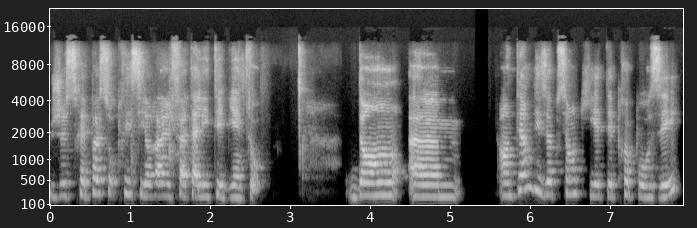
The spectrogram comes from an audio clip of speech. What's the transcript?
je ne serais pas surprise s'il y aura une fatalité bientôt. Donc, en termes des options qui étaient proposées,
